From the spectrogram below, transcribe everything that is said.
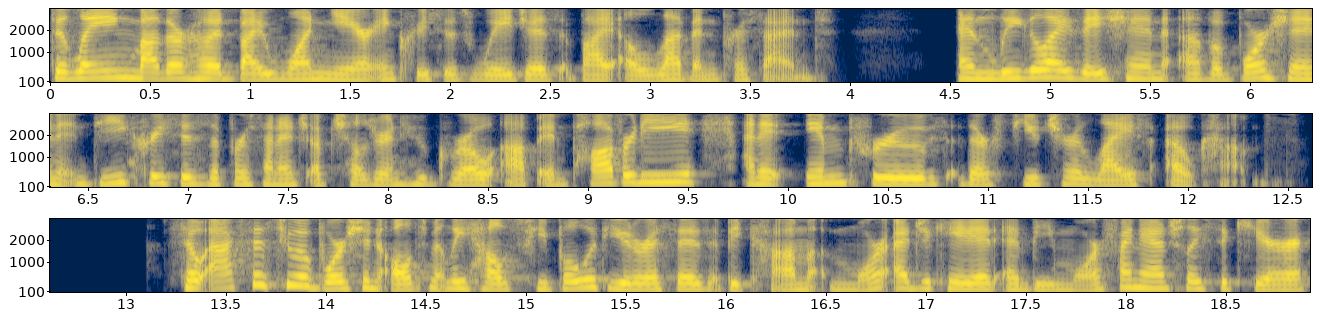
Delaying motherhood by one year increases wages by 11%. And legalization of abortion decreases the percentage of children who grow up in poverty and it improves their future life outcomes. So, access to abortion ultimately helps people with uteruses become more educated and be more financially secure,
